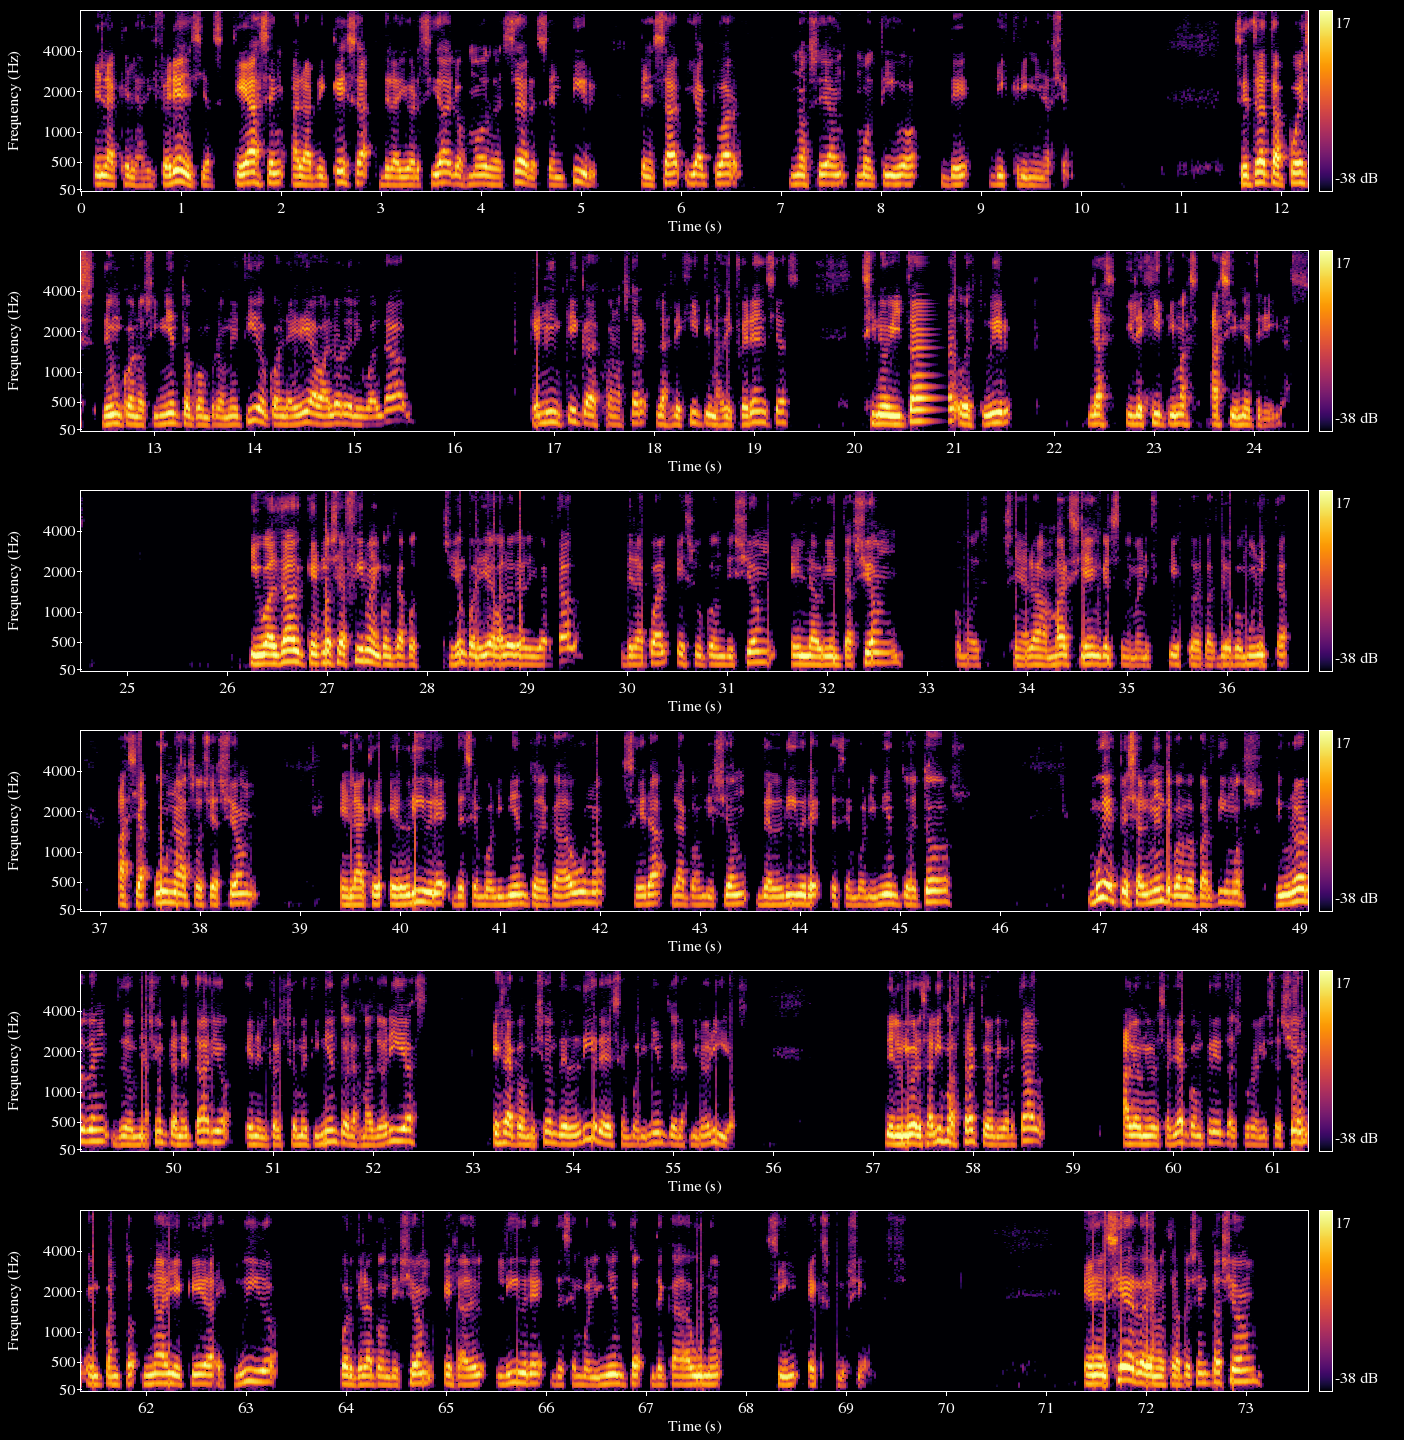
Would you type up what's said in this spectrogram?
en la que las diferencias que hacen a la riqueza de la diversidad de los modos de ser, sentir, pensar y actuar no sean motivo de discriminación. Se trata, pues, de un conocimiento comprometido con la idea valor de la igualdad, que no implica desconocer las legítimas diferencias, sino evitar o destruir las ilegítimas asimetrías. Igualdad que no se afirma en contraposición con la idea de valor de la libertad, de la cual es su condición en la orientación, como señalaban Marx y Engels en el manifiesto del Partido Comunista, hacia una asociación en la que el libre desenvolvimiento de cada uno será la condición del libre desenvolvimiento de todos, muy especialmente cuando partimos de un orden de dominación planetario en el que el sometimiento de las mayorías es la condición del libre desenvolvimiento de las minorías, del universalismo abstracto de la libertad a la universalidad concreta de su realización en cuanto nadie queda excluido, porque la condición es la del libre desenvolvimiento de cada uno sin exclusiones. En el cierre de nuestra presentación,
